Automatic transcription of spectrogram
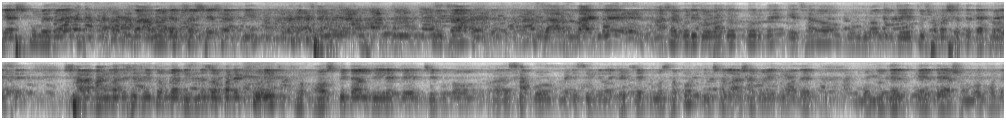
গ্যাস কমে যায়। তো আমার ব্যবসা শেষ আর কি। তো যার যার লাগবে আশা করি যোগাযোগ করবে। এছাড়াও বন্ধু বান্ধব যেহেতু সবার সাথে দেখা হয়েছে সারা বাংলাদেশে যেহেতু আমরা বিজনেস অপারেট করি হসপিটাল রিলেটেড যে কোনো সাপোর্ট মেডিসিন রিলেটেড যে কোনো সাপোর্ট ইনশাল্লাহ আশা করি তোমাদের বন্ধুদেরকে দেওয়া সম্ভব হবে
